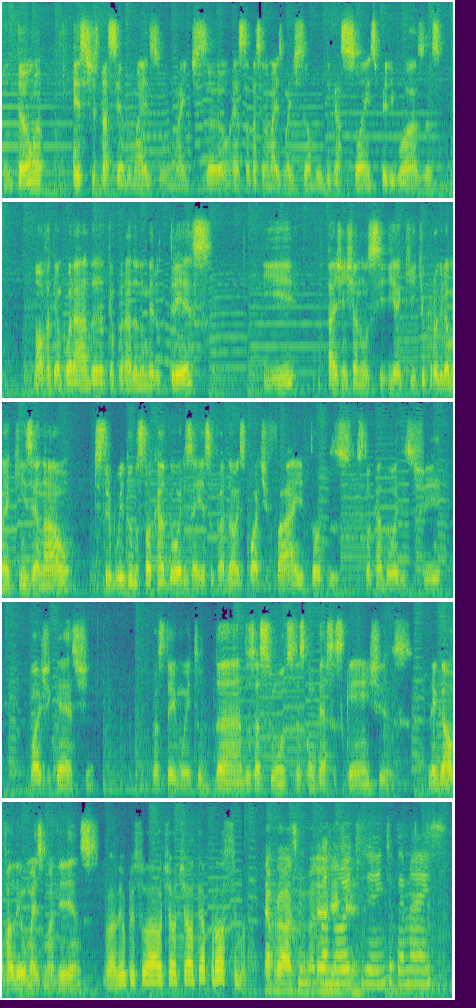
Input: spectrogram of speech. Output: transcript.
Então, este está sendo mais uma edição, essa está sendo mais uma edição do Ligações Perigosas, nova temporada, temporada número 3, e a gente anuncia aqui que o programa é quinzenal, distribuído nos tocadores, é isso, Pardal? Spotify e todos os tocadores de podcast Gostei muito da, dos assuntos, das conversas quentes. Legal, valeu mais uma vez. Valeu, pessoal. Tchau, tchau. Até a próxima. Até a próxima. Valeu, Boa gente. noite, gente. Até mais.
